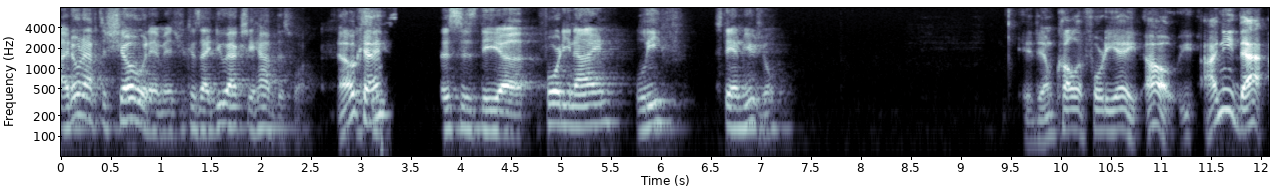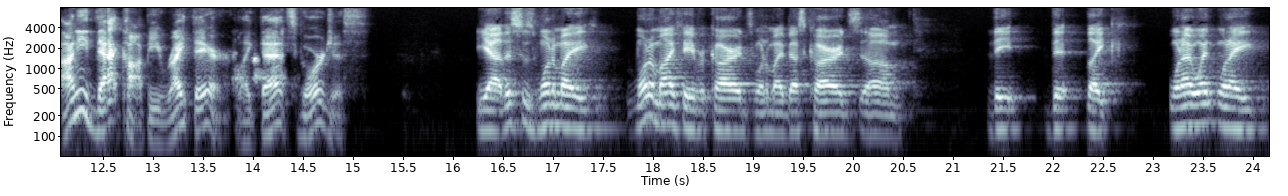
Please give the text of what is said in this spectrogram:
I don't have to show an image because I do actually have this one. Okay. This is, this is the uh, 49 Leaf Stan Musial don't call it 48 oh i need that i need that copy right there. Like that's gorgeous. Yeah this is one of my one of my favorite cards one of my best cards. Um the the like when i went when i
